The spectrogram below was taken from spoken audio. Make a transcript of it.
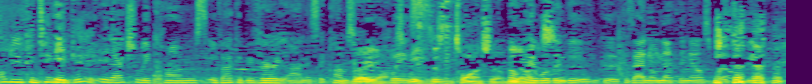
how do you continue it, to give? It actually comes, if I could be very honest, it comes very from a honest, place. Please. This is the Toine Show. Be okay, honest. well then good, good, because I know nothing else but to be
